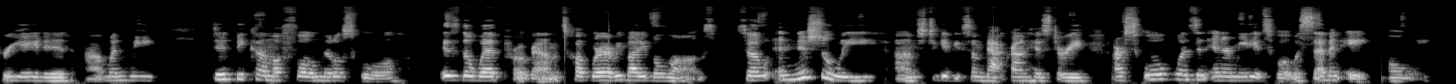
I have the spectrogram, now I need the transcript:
created uh, when we did become a full middle school is the web program. It's called Where Everybody Belongs. So initially, um, just to give you some background history, our school was an intermediate school. It was 7, 8 only.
